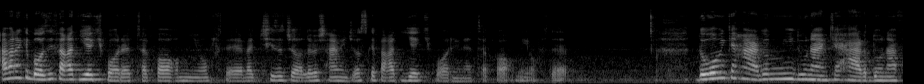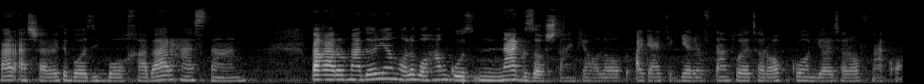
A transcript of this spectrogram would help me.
اولا که بازی فقط یک بار اتفاق میفته و چیز جالبش همینجاست که فقط یک بار این اتفاق میفته دومی که هر دو می‌دونن که هر دو نفر از شرایط بازی باخبر هستن و قرار مداری هم حالا با هم گز... نگذاشتن که حالا اگر که گرفتن تو اعتراف کن یا اعتراف نکن.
